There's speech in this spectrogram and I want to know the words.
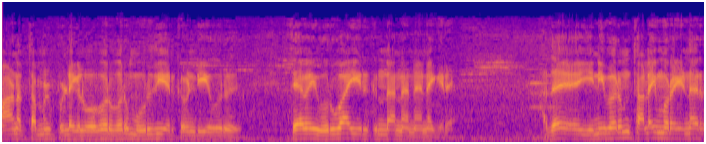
மான தமிழ் பிள்ளைகள் ஒவ்வொருவரும் உறுதியேற்க வேண்டிய ஒரு தேவை உருவாகி இருக்குன்னு தான் நான் நினைக்கிறேன். அதை இனிவரும் தலைமுறையினர்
